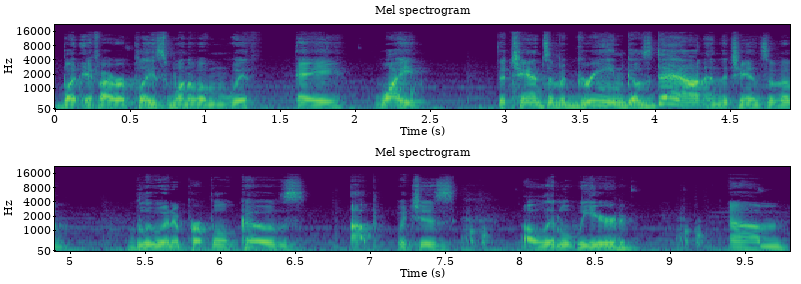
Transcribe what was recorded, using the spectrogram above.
But if I replace one of them with a white, the chance of a green goes down and the chance of a blue and a purple goes up, which is a little weird. Um,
